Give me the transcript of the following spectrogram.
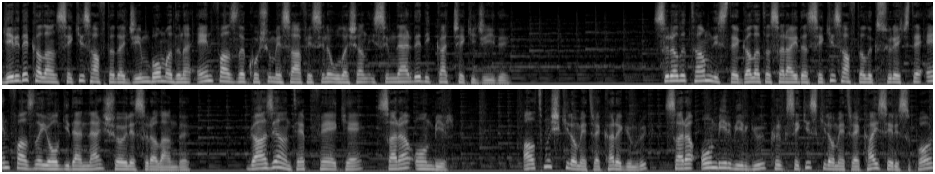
Geride kalan 8 haftada Cimbom adına en fazla koşu mesafesine ulaşan isimler de dikkat çekiciydi. Sıralı tam liste Galatasaray'da 8 haftalık süreçte en fazla yol gidenler şöyle sıralandı. Gaziantep FK, Sara 11. 60 kilometre Karagümrük, Sara 11,48 kilometre Kayseri Spor,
